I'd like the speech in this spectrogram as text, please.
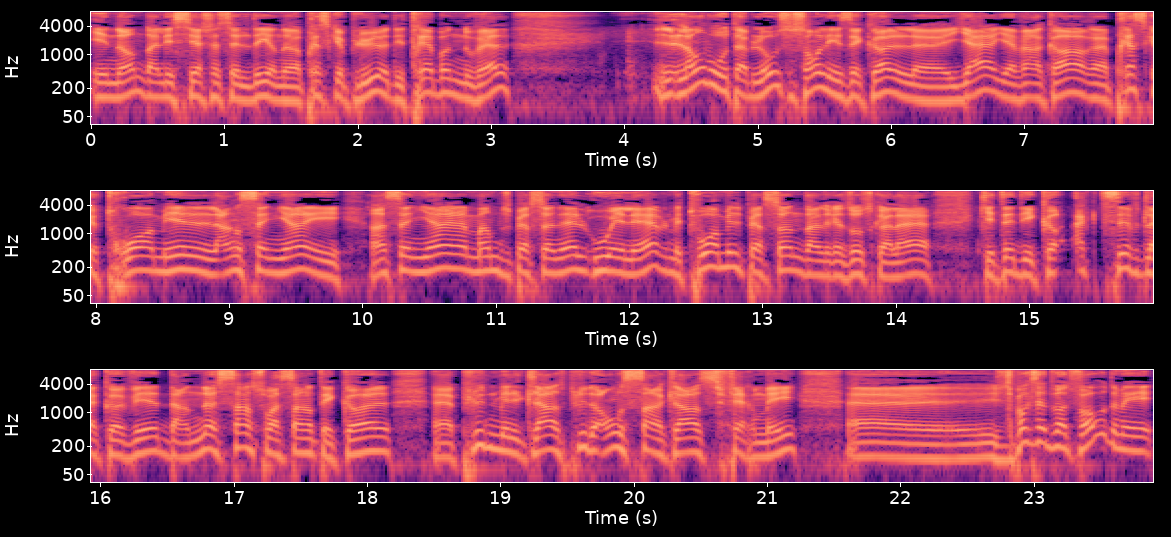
énorme. Dans les CHSLD, il y en a presque plus, des très bonnes nouvelles. L'ombre au tableau, ce sont les écoles. Euh, hier, il y avait encore euh, presque 3000 enseignants et enseignants, membres du personnel ou élèves, mais 3000 personnes dans le réseau scolaire qui étaient des cas actifs de la COVID dans 960 écoles, euh, plus de 1000 classes, plus de 1100 classes fermées. Je dis pas que c'est de votre faute, mais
